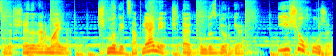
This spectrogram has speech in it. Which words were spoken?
совершенно нормально. Шмыгать соплями, считают бундесбюргеры. И еще хуже.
